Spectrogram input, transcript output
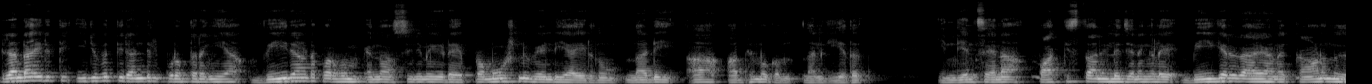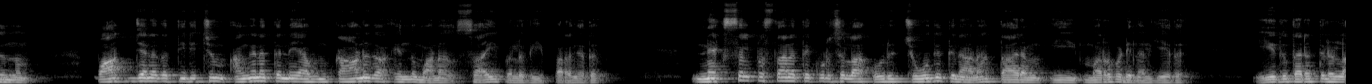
രണ്ടായിരത്തി ഇരുപത്തിരണ്ടിൽ പുറത്തിറങ്ങിയ വീരാട പർവം എന്ന സിനിമയുടെ പ്രൊമോഷനു വേണ്ടിയായിരുന്നു നടി ആ അഭിമുഖം നൽകിയത്. ഇന്ത്യൻ സേന പാകിസ്ഥാനിലെ ജനങ്ങളെ ഭീകരരായാണ് കാണുന്നതെന്നും പാക് ജനത തിരിച്ചും അങ്ങനെ തന്നെയാവും കാണുക എന്നുമാണ് സായി പല്ലവി പറഞ്ഞത്. നക്സൽ പ്രസ്ഥാനത്തെക്കുറിച്ചുള്ള ഒരു ചോദ്യത്തിനാണ് താരം ഈ മറുപടി നൽകിയത്. ഏതു തരത്തിലുള്ള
